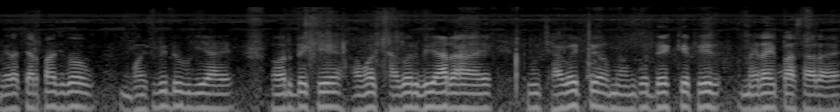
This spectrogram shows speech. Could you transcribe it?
मेरा चार पाँच गो भैंस भी डूब गया है। और देखिए, हमारा छागर भी आ रहा है। वो छागर पे हम, हमको देख के फिर मेरा ही पास आ रहा है।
